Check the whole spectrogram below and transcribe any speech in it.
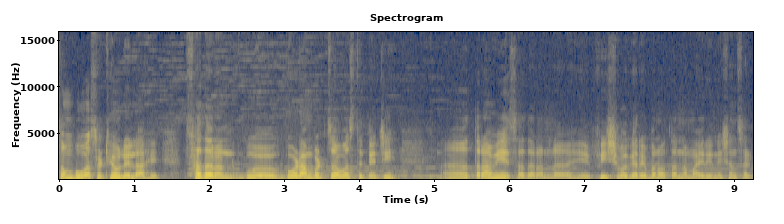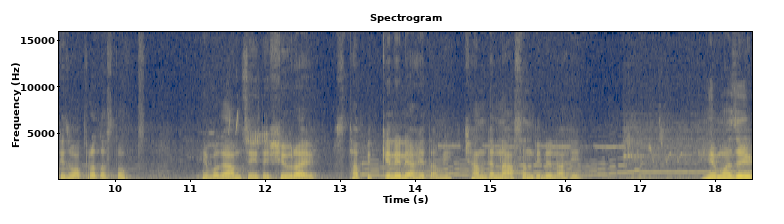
संबू असं ठेवलेलं आहे. साधारण गो गोड आंबट चव असते त्याची. तर आम्ही साधारण हे फिश वगैरे बनवताना मायरिनेशनसाठीच वापरत असतो. हे बघा आमचे इथे शिवराय स्थापित केलेले आहेत आम्ही. छान त्यांना आसन दिलेलं आहे. हे माझे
